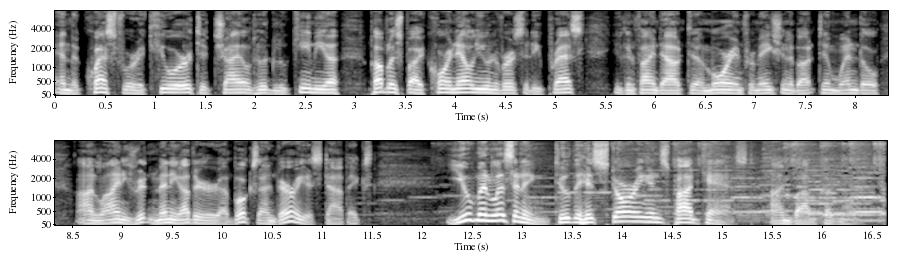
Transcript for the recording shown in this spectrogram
and the Quest for a Cure to Childhood Leukemia, published by Cornell University Press. You can find out uh, more information about Tim Wendel online. He's written many other uh, books on various topics. You've been listening to the Historians Podcast. I'm Bob Cudmore.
